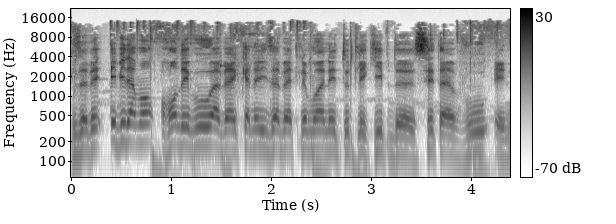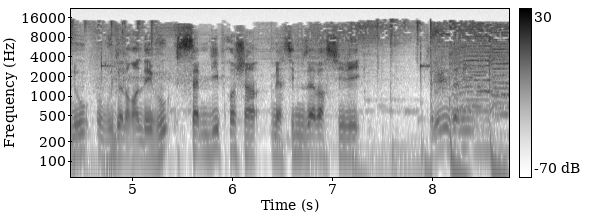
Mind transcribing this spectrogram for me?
Vous avez évidemment rendez-vous avec Anne-Elisabeth Lemoine et toute l'équipe de C'est à vous. Et nous, on vous donne rendez-vous samedi prochain. Merci de nous avoir suivis. Salut les amis.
